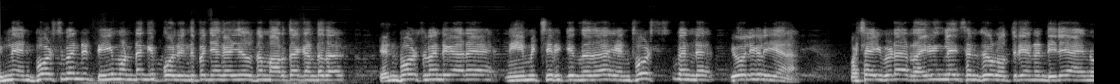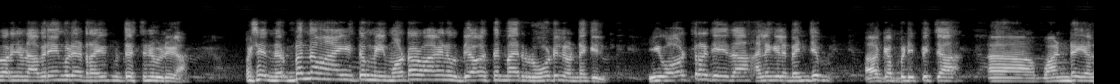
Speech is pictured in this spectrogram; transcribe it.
ഇന്ന് എൻഫോഴ്സ്മെന്റ് ടീം ഉണ്ടെങ്കിൽ പോലും ഇന്നിപ്പോ ഞാൻ കഴിഞ്ഞ ദിവസം വാർത്ത കണ്ടത് എൻഫോഴ്സ്മെന്റുകാരെ നിയമിച്ചിരിക്കുന്നത് എൻഫോഴ്സ്മെന്റ് ജോലികൾ ചെയ്യാനാ. പക്ഷെ ഇവിടെ ഡ്രൈവിംഗ് ലൈസൻസുകൾ ഒത്തിരി എണ്ണം ഡിലേ ആയെന്ന് പറഞ്ഞുകൊണ്ട് അവരെയും കൂടെ ഡ്രൈവിംഗ് ടെസ്റ്റിന് വിടുക. പക്ഷെ നിർബന്ധമായിട്ടും ഈ മോട്ടോർ വാഹന ഉദ്യോഗസ്ഥന്മാർ റോഡിലുണ്ടെങ്കിൽ ഈ ഓർഡർ ചെയ്ത അല്ലെങ്കിൽ ബെഞ്ചും ഒക്കെ പിടിപ്പിച്ച വണ്ടികൾ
